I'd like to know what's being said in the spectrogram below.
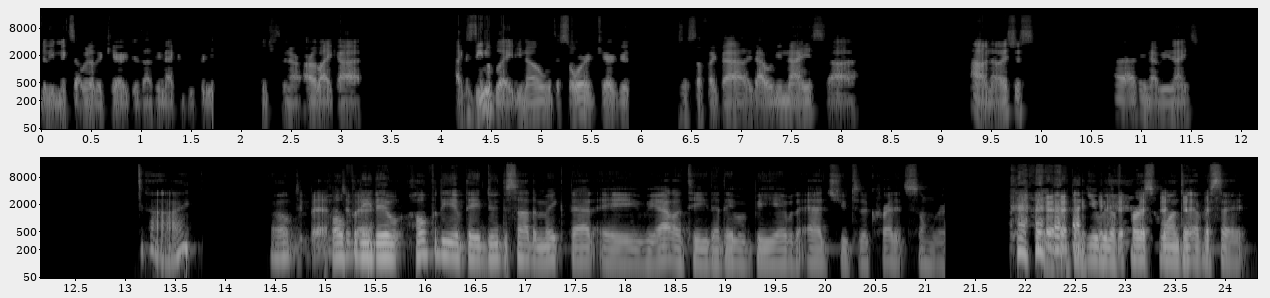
really mix up with other characters, I think that could be pretty interesting. Or, or like uh, like Xenoblade, you know, with the sword characters and stuff like that. Like that would be nice. Uh, I don't know. It's just I I think that'd be nice. All right. Well, Too bad, not too hopefully bad. they hopefully if they do decide to make that a reality, that they would be able to add you to the credits somewhere. I think you'll be the first one to ever say it.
